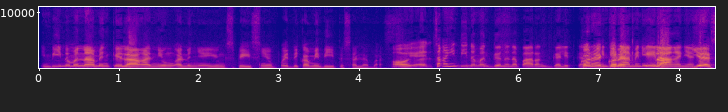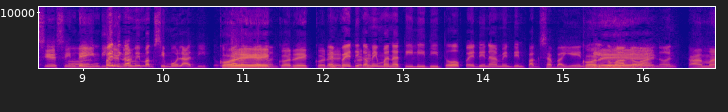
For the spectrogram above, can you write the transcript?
hindi naman namin kailangan yung ano niya, yung space niyo. Pwede kami dito sa labas. Oh, eh, saka hindi naman gano'n na parang galit ka. na. Correct, hindi correct. namin Na- kailangan yan. Yes, yes. Hindi, Oh, hindi Pwede ganun. kami magsimula dito. Parang Correct, ganun. correct, correct. And pwede correct. kaming manatili dito. Pwede namin din pagsabayin. May Correct. gumagawa nun. Tama,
